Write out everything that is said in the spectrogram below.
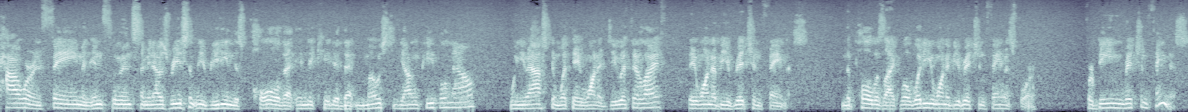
power and fame and influence. I mean, I was recently reading this poll that indicated that most young people now, when you ask them what they want to do with their life, they want to be rich and famous And the poll was like, well, what do you want to be rich and famous for? For being rich and famous.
